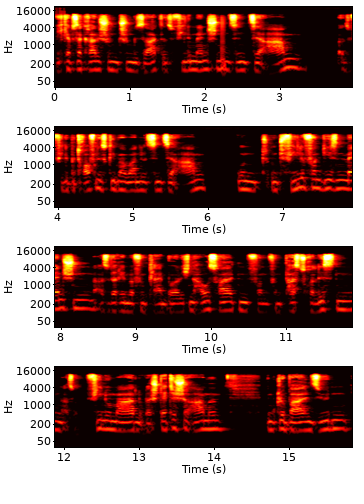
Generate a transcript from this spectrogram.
Ich habe es ja gerade schon, schon gesagt, also viele Menschen sind sehr arm, also viele Betroffene des Klimawandels sind sehr arm und, und viele von diesen Menschen, also da reden wir von kleinbäuerlichen Haushalten, von, von Pastoralisten, also Viehnomaden oder städtische Arme im globalen Süden,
